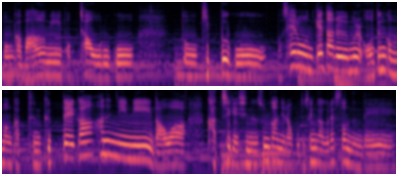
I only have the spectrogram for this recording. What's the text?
뭔가 마음이 벅차오르고 또 기쁘고 새로운 깨달음을 얻은 것만 같은 그때가 하느님이 나와 같이 계시는 순간이라고도 생각을 했었는데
